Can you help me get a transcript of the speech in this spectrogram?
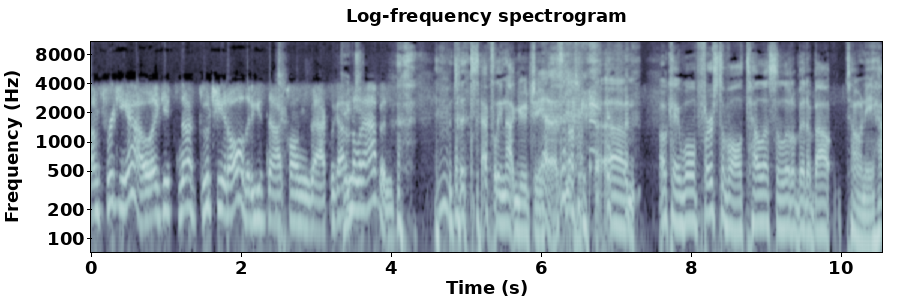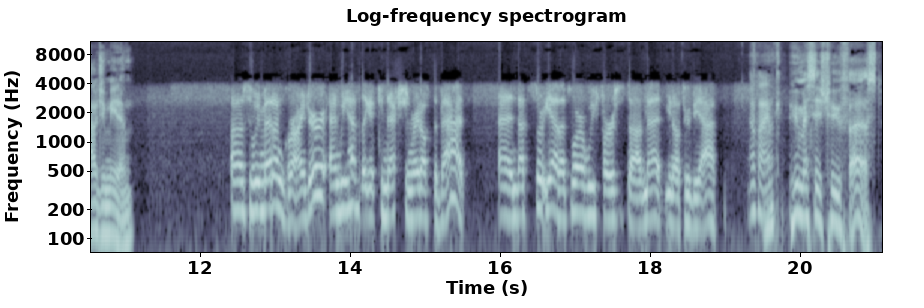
I'm freaking out. Like it's not Gucci at all that he's not calling me back. Like I don't know what happened. That's definitely not Gucci. Yeah, that's not good. Um, okay, well, first of all, tell us a little bit about Tony. How'd you meet him? Uh, so we met on Grindr, and we had like a connection right off the bat, and that's sort yeah, that's where we first uh, met. You know, through the app. Okay. Who messaged who first?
